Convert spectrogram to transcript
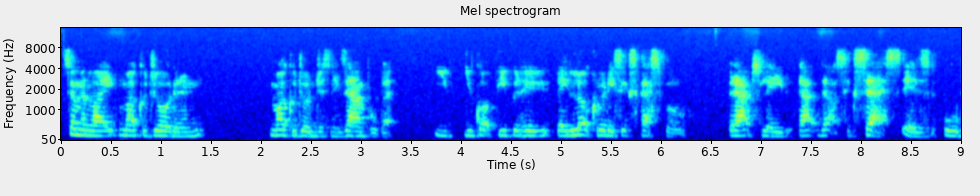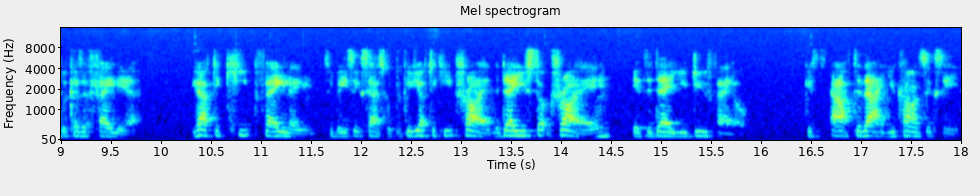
someone like Michael Jordan, Michael Jordan just an example, but you, you've got people who they look really successful, but actually that, that success is all because of failure. You have to keep failing to be successful because you have to keep trying. The day you stop trying is the day you do fail, because after that you can't succeed.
